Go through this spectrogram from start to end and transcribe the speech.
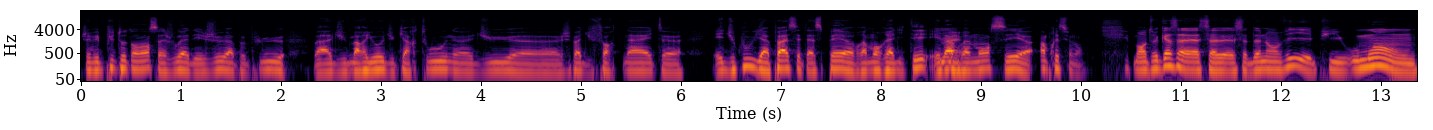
j'avais plutôt tendance à jouer à des jeux un peu plus bah, du Mario, du cartoon, euh, du, je sais pas, du Fortnite. et du coup, il n'y a pas cet aspect vraiment réalité. Et là, Ouais. vraiment, c'est impressionnant. Bon, en tout cas, ça, ça, ça donne envie. Et puis, au moins, on,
